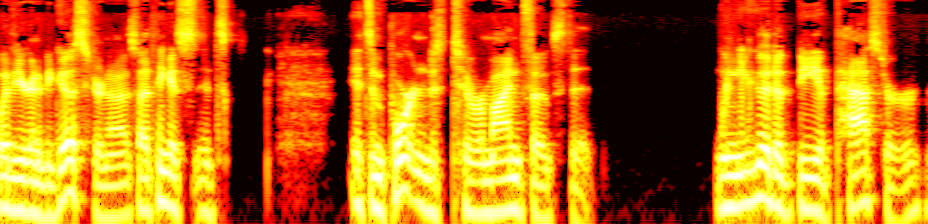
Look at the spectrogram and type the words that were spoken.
whether you're going to be ghosted or not. So I think it's it's it's important to remind folks that when you go to be a pastor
